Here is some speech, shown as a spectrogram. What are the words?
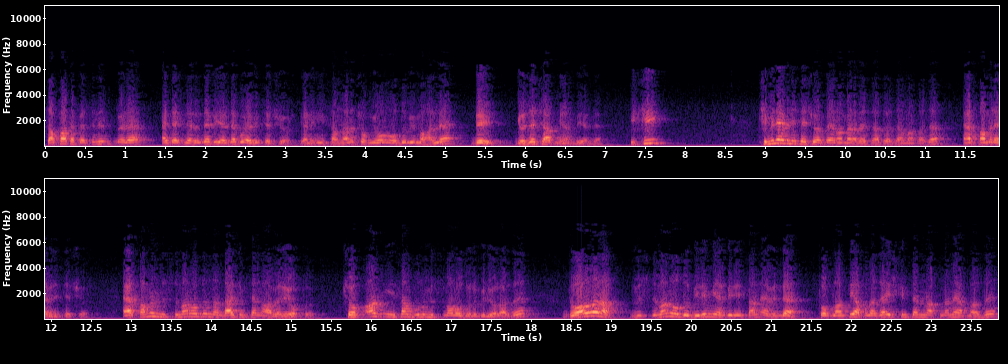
Safa Tepesi'nin böyle eteklerinde bir yerde bu evi seçiyor. Yani insanların çok yoğun olduğu bir mahalle değil. Göze çarpmayan bir yerde. İki, kimin evini seçiyor Peygamber Aleyhisselatü Vesselam arkadaşlar? Erkam'ın evini seçiyor. Erkam'ın Müslüman olduğundan daha kimsenin haberi yoktu. Çok az insan bunun Müslüman olduğunu biliyorlardı. Doğal olarak Müslüman olduğu bilinmeyen bir insanın evinde toplantı yapılacağı hiç kimsenin aklına ne yapmazdı?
